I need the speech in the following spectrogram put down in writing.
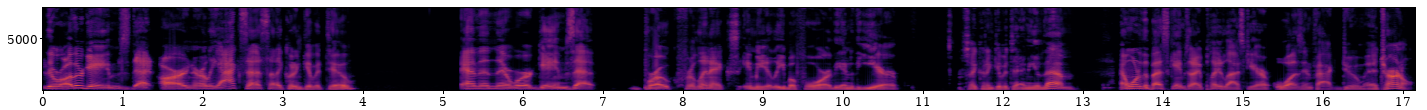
there were other games that are in early access that I couldn't give it to. And then there were games that broke for Linux immediately before the end of the year. So I couldn't give it to any of them. And one of the best games that I played last year was, in fact, Doom Eternal,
